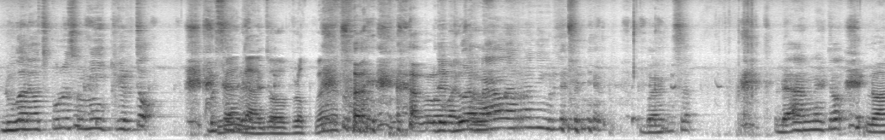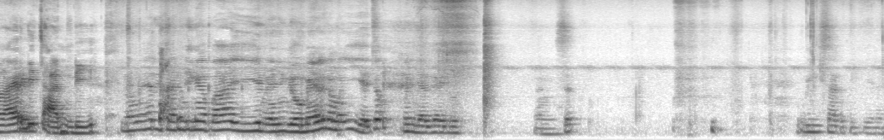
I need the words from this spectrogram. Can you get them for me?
dua lewat sepuluh suruh mikir, cok. Dia Bercanda, nggak goblok banget Aku lupa. dua Cok. nalar anjing bercandanya. Bangsat. Udah aneh, cok. Nuang air di candi. Namanya di candi ngapain? Anjing diomelin sama iya, Cok. Menjaga itu. Bangset. Bisa kepikiran.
